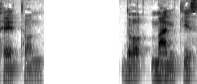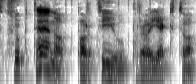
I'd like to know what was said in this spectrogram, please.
peton do mancis subteno por tiu proiecto.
